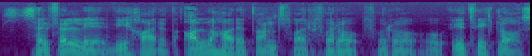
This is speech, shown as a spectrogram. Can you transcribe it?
Selvfølgelig, har et, alle har et ansvar for å, for å, å utvikle oss.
